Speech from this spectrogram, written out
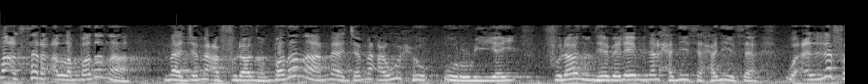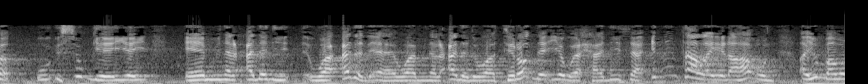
ma akhara alla badana maa jamaca fulanun badana maa jamaca wuxuu ururiyey. Fulanun hebele min alxadiidi xadiida waallafa uu isu geeyey ee min alcadadi waa cadad waa min alcadad waa tiro de iyagoo axaadiida in intaa la yidhaaha un ayuunbaaba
